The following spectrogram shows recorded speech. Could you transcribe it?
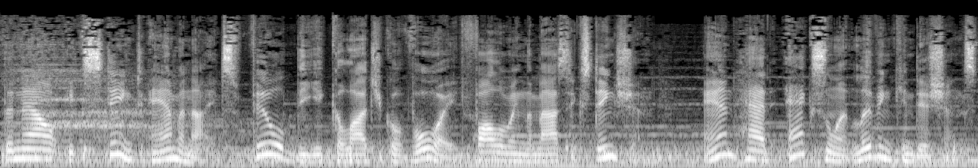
The now extinct ammonites filled the ecological void following the mass extinction and had excellent living conditions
